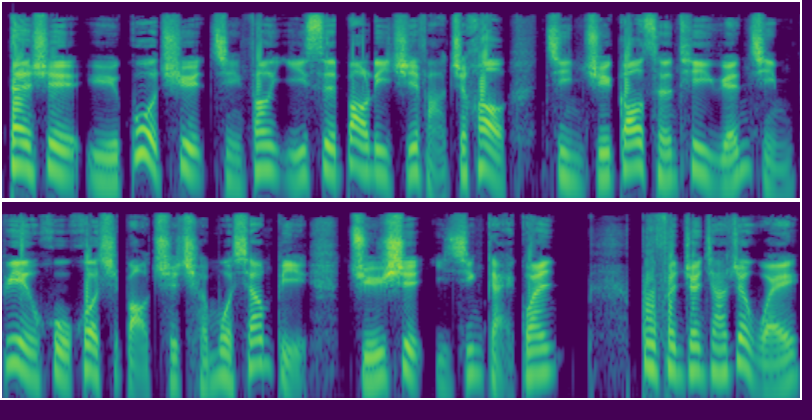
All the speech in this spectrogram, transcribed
但是，与过去警方疑似暴力执法之后，警局高层替远警辩护或是保持沉默相比，局势已经改观。部分专家认为，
